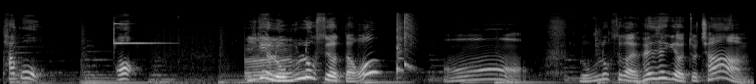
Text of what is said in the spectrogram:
타고. 어? 이게 어. 로블록스였다고? 어. 로블록스가 회색이었죠, 참.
